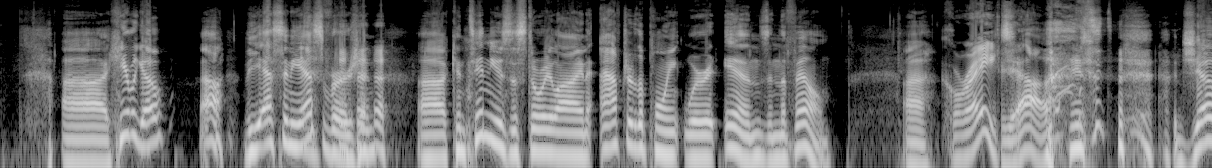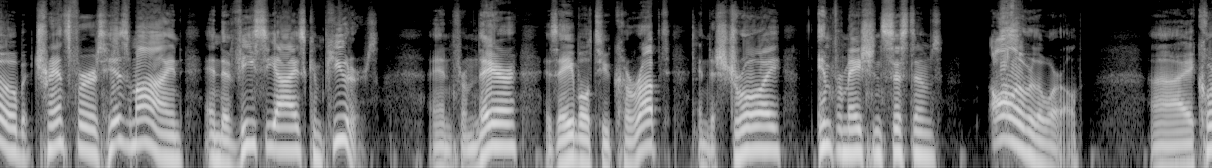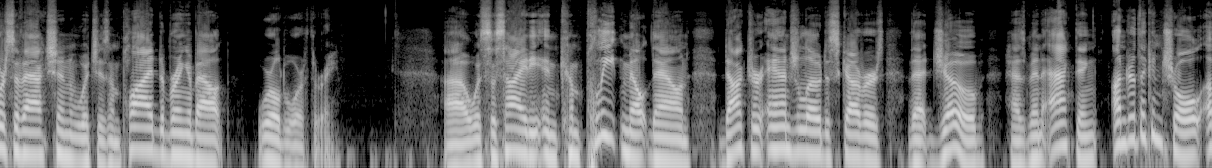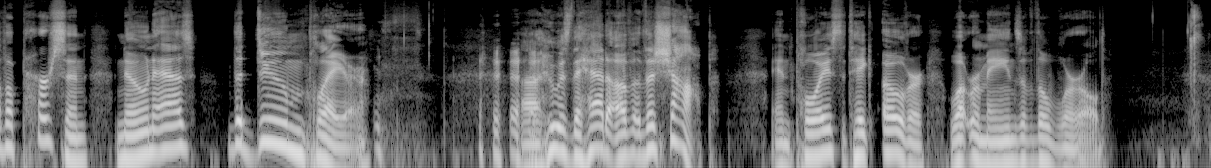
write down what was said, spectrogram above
Uh, here we go. Ah, the SNES version uh, continues the storyline after the point where it ends in the film. Great. Yeah. Jobe transfers his mind into VSI's computers and from there is able to corrupt and destroy information systems all over the world. Uh, a course of action which is implied to bring about World War III. Uh, with society in complete meltdown, Dr. Angelo discovers that Jobe has been acting under the control of a person known as the Doom Player, uh, who is the head of the shop and poised to take over what remains of the world.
